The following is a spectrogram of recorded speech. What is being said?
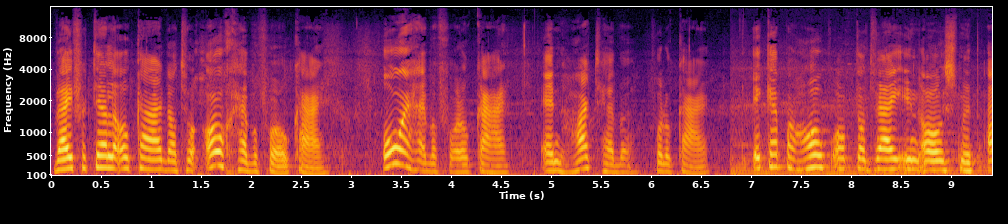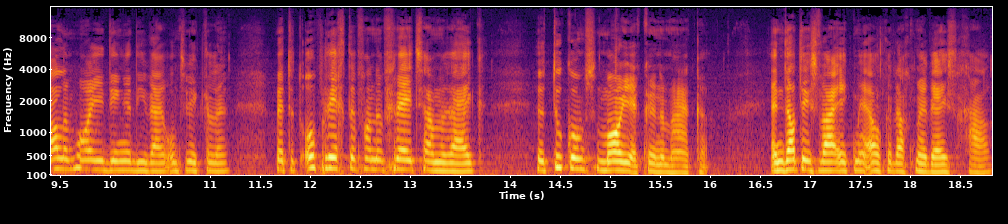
Wij vertellen elkaar dat we oog hebben voor elkaar, oor hebben voor elkaar en hart hebben voor elkaar. Ik heb er hoop op dat wij in Oost met alle mooie dingen die wij ontwikkelen, met het oprichten van een vreedzame wijk, de toekomst mooier kunnen maken. En dat is waar ik me elke dag mee bezig hou.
